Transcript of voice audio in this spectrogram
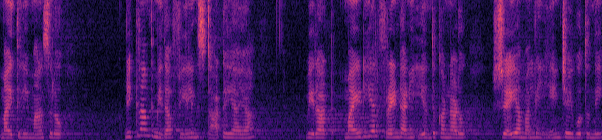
మైథిలి మనసులో విక్రాంత్ మీద ఫీలింగ్ స్టార్ట్ అయ్యాయా? విరాట్ మై డియర్ ఫ్రెండ్ అని ఎందుకన్నాడు? శ్రేయ మళ్ళీ ఏం చేయబోతుంది?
